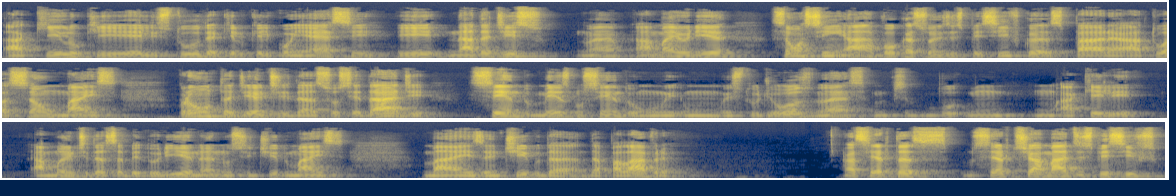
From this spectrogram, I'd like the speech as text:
aquilo que ele estuda, aquilo que ele conhece e nada disso. Não é? A maioria são assim, há vocações específicas para a atuação mais pronta diante da sociedade, sendo mesmo sendo um, um estudioso, não é? Um, um, aquele amante da sabedoria, né? no sentido mais, mais antigo da, da palavra, há certas, certos chamados específicos,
